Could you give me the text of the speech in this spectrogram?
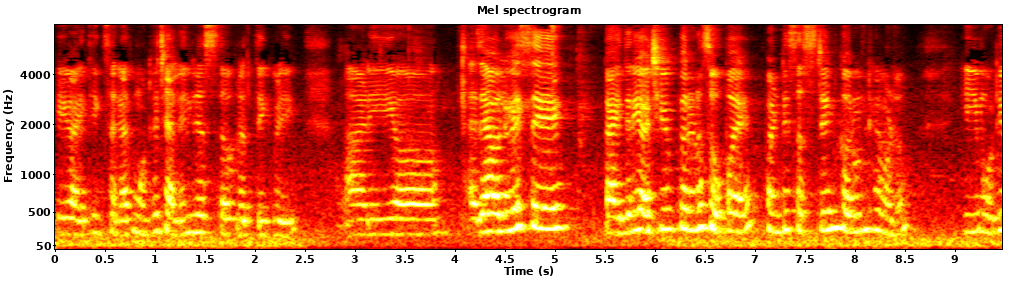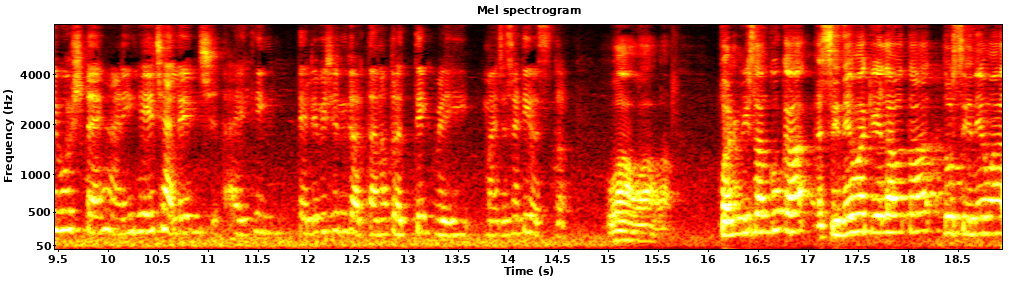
हे आय थिंक सगळ्यात मोठं चॅलेंज असतं प्रत्येक वेळी. आणि ॲज आय ऑलवेज से काहीतरी अचीव करणं सोपं आहे पण ते सस्टेन करून ठेवणं ही मोठी गोष्ट आहे. आणि हे चॅलेंज आय थिंक टेलिव्हिजन करताना प्रत्येक वेळी माझ्यासाठी असतं. वा वा वा. पण मी सांगू का? सिनेमा केला होता तो सिनेमा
